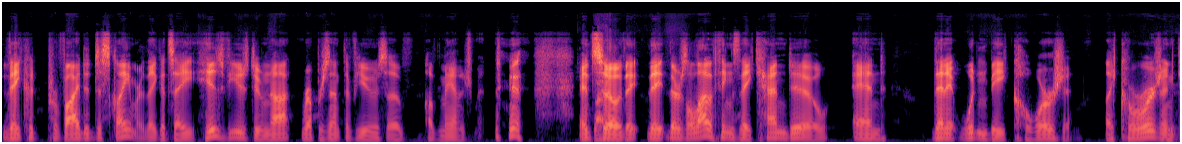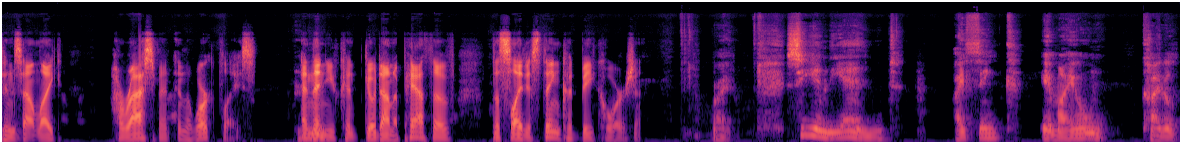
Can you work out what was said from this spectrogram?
they could provide a disclaimer. They could say his views do not represent the views of of management, and so they, they there's a lot of things they can do, and then it wouldn't be coercion. Like coercion can Mhm. sound like harassment in the workplace, and then Mhm. you could go down a path of the slightest thing could be coercion. Right. See, in the end, I think, in my own kind of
